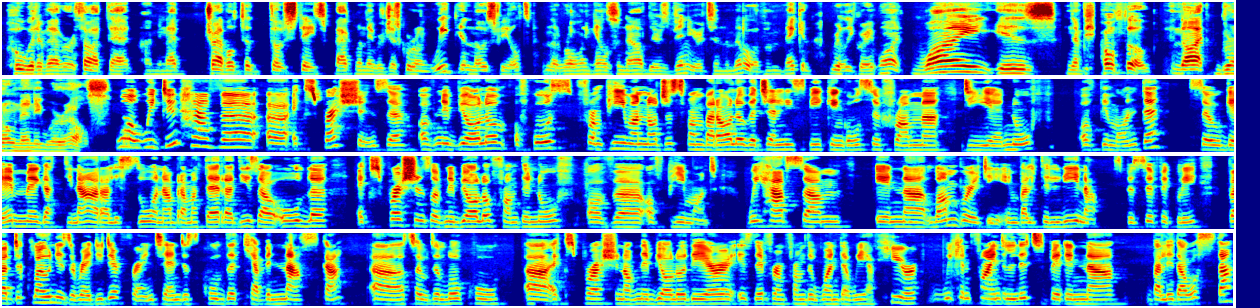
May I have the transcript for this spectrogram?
Who would have ever thought that? I mean, I've traveled to those states back when they were just growing wheat in those fields in the rolling hills, and now there's vineyards in the middle of them making really great wine. Why is Nebbiolo not grown anywhere else? Well, we do have uh, uh, expressions uh, of Nebbiolo, of course, from Piedmont, not just from Barolo, but generally speaking, also from uh, the uh, north of Piemonte. So Ghemme, Gattinara, Lessona, Bramaterra, these are all the expressions of Nebbiolo from the north of, uh, of Piedmont. We have some in uh, Lombardy, in Valtellina specifically, but the clone is already different and it's called the Chiavenasca. Uh, so the local uh, expression of Nebbiolo there is different from the one that we have here. We can find a little bit in uh, Valle d'Aosta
